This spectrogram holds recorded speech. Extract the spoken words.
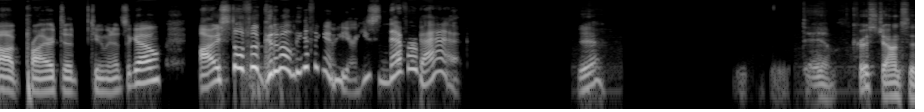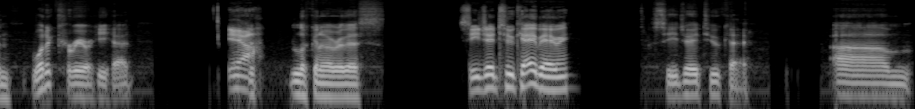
uh, prior to two minutes ago, I still feel good about leaving him here. He's never bad. yeah. Damn, Chris Johnson, what a career he had. Yeah, Looking over this, CJ two K baby. CJ2K. Um,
